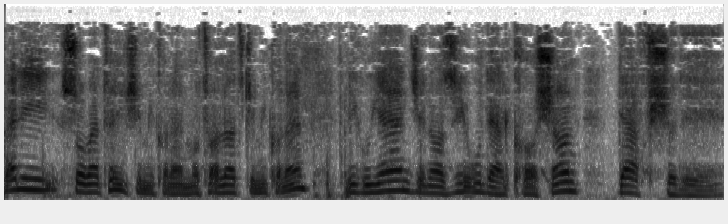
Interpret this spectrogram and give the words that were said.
ولی صحبت هایی که می‌کنن مطالعات که می‌کنن می‌گویند جنازه او در کاشان دفن شده.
